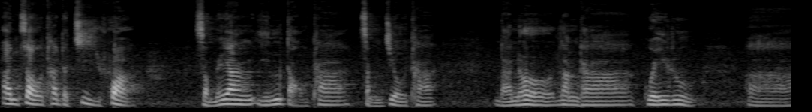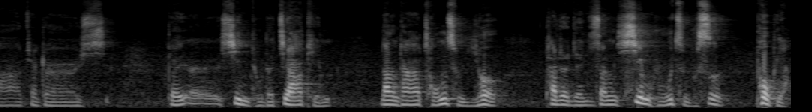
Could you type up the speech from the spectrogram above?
按照他的计划，怎么样引导他、拯救他，然后让他归入啊这个。给信徒的家庭，让他从此以后，他的人生幸福指数破表。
